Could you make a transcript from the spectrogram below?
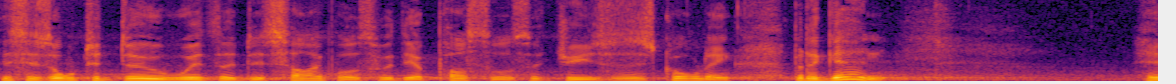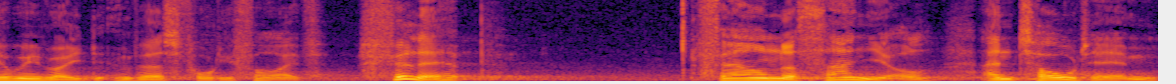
this is all to do with the disciples, with the apostles that Jesus is calling. But again, here we read in verse 45 Philip found Nathanael and told him,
